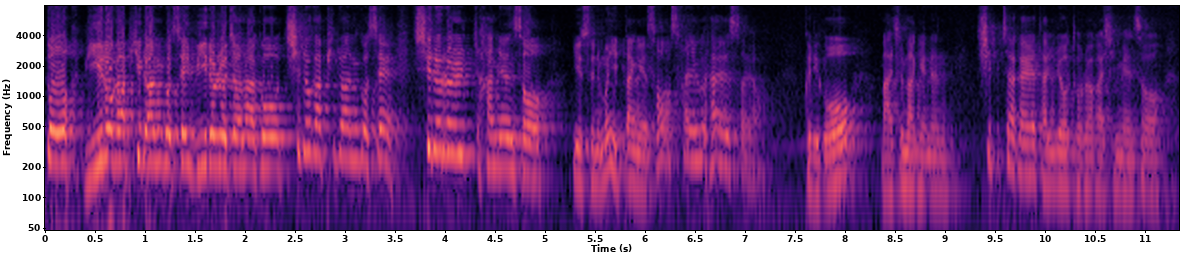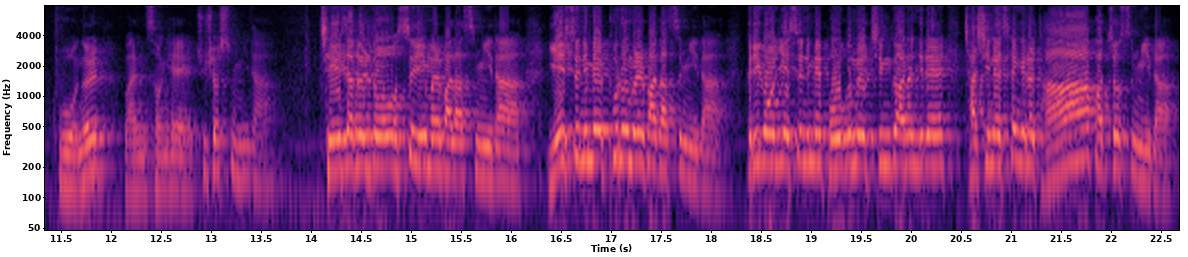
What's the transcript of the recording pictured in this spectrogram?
또 위로가 필요한 곳에 위로를 전하고 치료가 필요한 곳에 치료를 하면서 예수님은 이 땅에서 사역을 하였어요. 그리고 마지막에는 십자가에 달려 돌아가시면서 구원을 완성해 주셨습니다. 제자들도 쓰임을 받았습니다. 예수님의 부름을 받았습니다. 그리고 예수님의 복음을 증거하는 일에 자신의 생애를 다 바쳤습니다.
